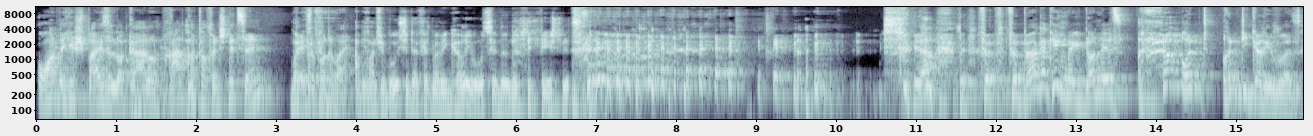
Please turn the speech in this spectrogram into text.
ordentliches Speiselokal und Bratkartoffeln schnitzeln, wäre ich sofort dabei. Aber was für Bullshit, da fährt man wegen Currywurst hin und nicht wegen Schnitzel. ja, für, für Burger King, McDonalds und, und die Currywurst.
